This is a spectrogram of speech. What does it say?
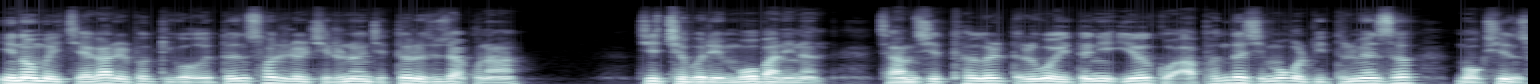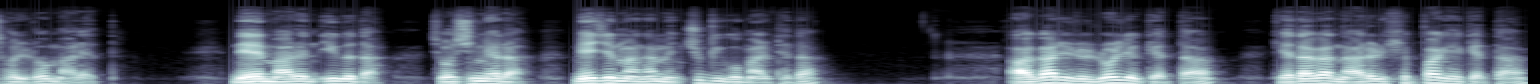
이놈의 재갈을 벗기고 어떤 소리를 지르는지 들어주자꾸나. 지쳐버린 모반이는 잠시 턱을 떨고 있더니 이었고 아픈 듯이 목을 비틀면서 목신 소리로 말했다. 내 말은 이거다. 조심해라. 매질만 하면 죽이고 말 테다. 아가리를 놀렸겠다. 게다가 나를 협박했겠다.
